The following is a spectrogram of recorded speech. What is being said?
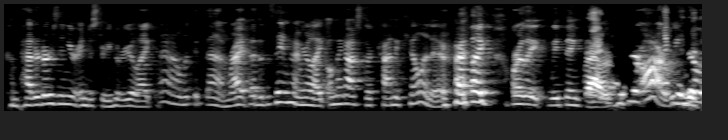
competitors in your industry who you're like, oh, look at them, right? But at the same time, you're like, oh my gosh, they're kind of killing it, right? Like, or they we think right. there are. We know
